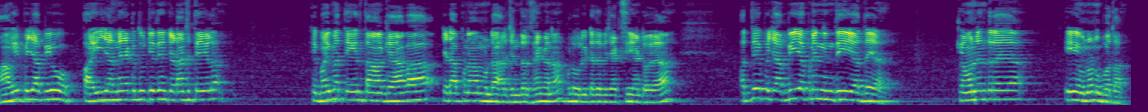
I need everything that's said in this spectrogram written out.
ਹਾਂ ਵੀ ਪੰਜਾਬੀਓ, ਪਾਈ ਜਾਂਦੇ ਇੱਕ ਦੂਜੇ ਦੀਆਂ ਜੜਾਂ 'ਚ ਤੇਲ। ਇਹ ਬਾਈ ਮੈਂ ਤੇਲ ਤਾਂ ਕਿਹਾ ਵਾ, ਜਿਹੜਾ ਆਪਣਾ ਮੁੰਡਾ ਹਰਜਿੰਦਰ ਸਿੰਘ ਆ ਨਾ, ਫਲੋਰੀਡਾ ਦੇ ਵਿੱਚ ਐਕਸੀਡੈਂਟ ਹੋਇਆ। ਅੱਧੇ ਪੰਜਾਬੀ ਆਪਣੇ ਨਿੰਦੀ ਜਾਂਦੇ ਆ। ਕਿਉਂ ਨਿੰਦ ਰਹੇ ਆ? ਇਹ ਉਹਨਾਂ ਨੂੰ ਪਤਾ।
